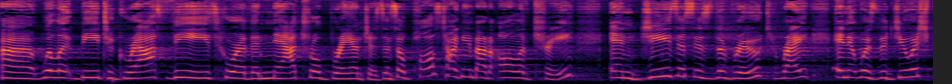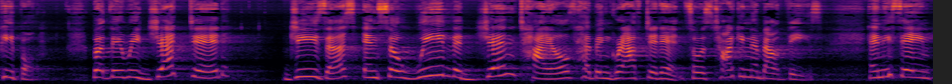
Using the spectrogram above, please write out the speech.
uh, will it be to graft these who are the natural branches? And so Paul's talking about olive tree, and Jesus is the root, right? And it was the Jewish people. But they rejected Jesus, and so we, the Gentiles, have been grafted in. So it's talking about these. And he's saying,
